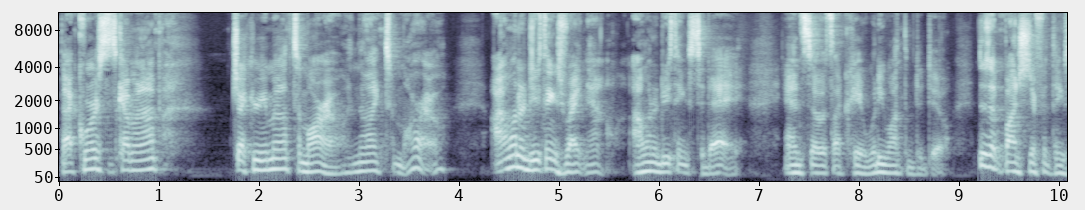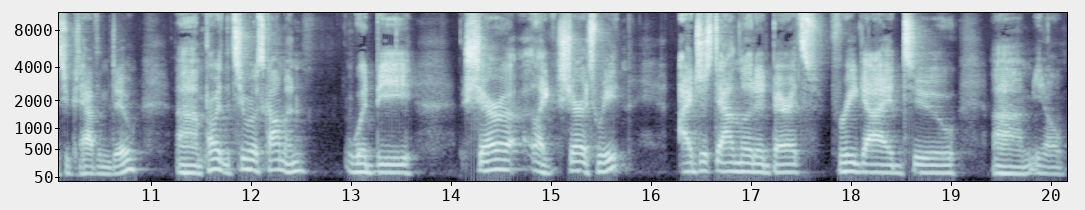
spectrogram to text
that course is coming up. Check your email tomorrow. And they're like, tomorrow? I want to do things right now. I want to do things today. And so it's like, okay, what do you want them to do? There's a bunch of different things you could have them do. Um, probably the two most common would be share a, like share a tweet. I just downloaded Barrett's free guide to, um, you know,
